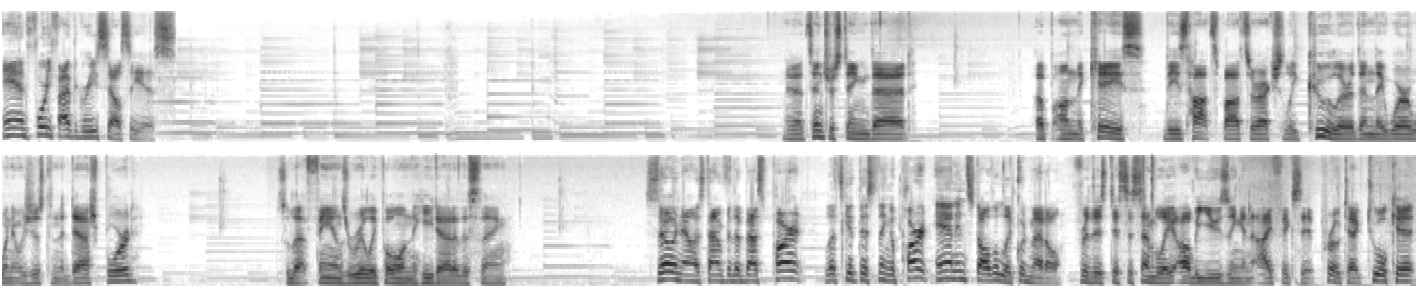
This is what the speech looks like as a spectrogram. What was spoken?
and 45 degrees Celsius. Yeah, it's interesting that up on the case, these hot spots are actually cooler than they were when it was just in the dashboard. So that fan's really pulling the heat out of this thing. So now it's time for the best part. Let's get this thing apart and install the liquid metal. For this disassembly, I'll be using an iFixit ProTech toolkit.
